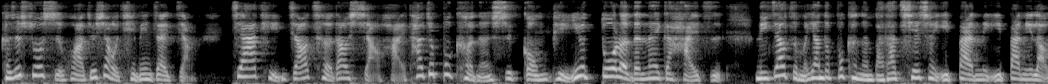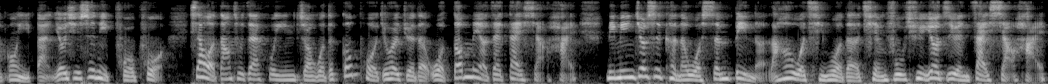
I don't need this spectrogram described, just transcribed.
可是说实话，就像我前面在讲。家庭只要扯到小孩，他就不可能是公平，因为多了的那个孩子，你只要怎么样都不可能把它切成一半，你一半，你老公一半。尤其是你婆婆，像我当初在婚姻中，我的公婆就会觉得我都没有在带小孩，明明就是可能我生病了，然后我请我的前夫去幼稚园载小孩，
